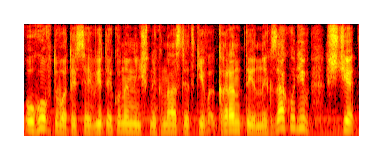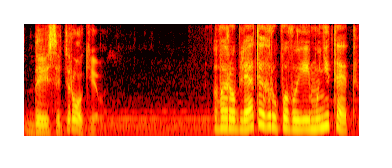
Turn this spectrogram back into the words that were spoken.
оговтуватися від економічних наслідків карантинних заходів ще 10 років. Виробляти груповий імунітет.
